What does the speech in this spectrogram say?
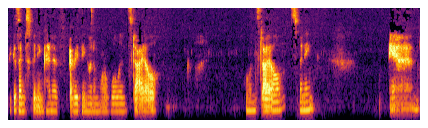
because I'm spinning kind of everything on a more woolen style, woolen style spinning. And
